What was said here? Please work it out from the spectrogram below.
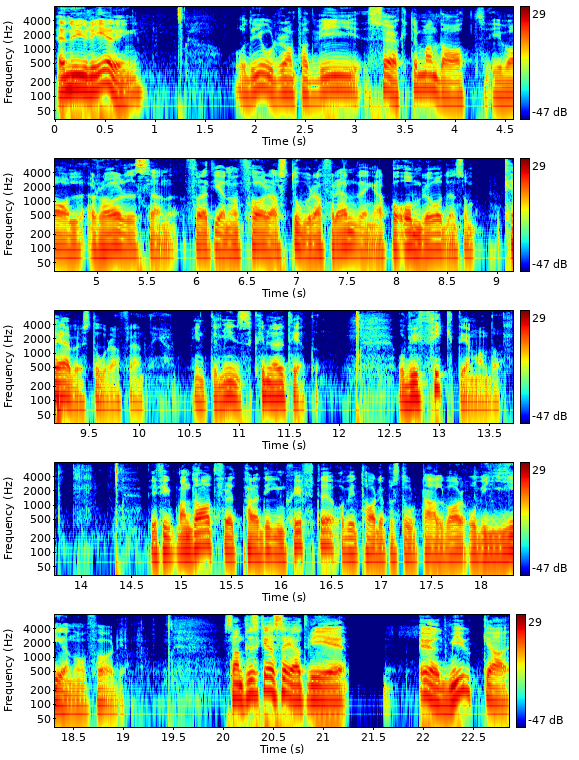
en ny regering. Och det gjorde de för att vi sökte mandat i valrörelsen för att genomföra stora förändringar på områden som kräver stora förändringar. Inte minst kriminaliteten. Och vi fick det mandatet. Vi fick mandat för ett paradigmskifte och vi tar det på stort allvar och vi genomför det. Samtidigt ska jag säga att vi är ödmjuka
